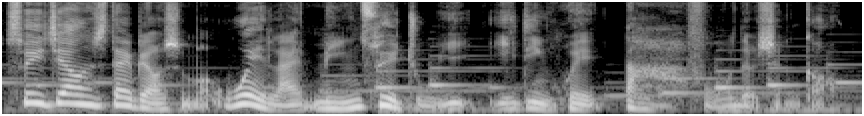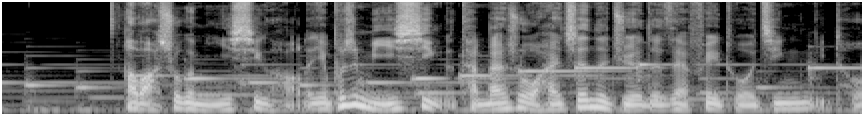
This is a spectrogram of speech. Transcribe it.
所以这样是代表什么？未来民粹主义一定会大幅的升高。好吧，说个迷信好了，也不是迷信。坦白说，我还真的觉得在《吠陀经》里头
